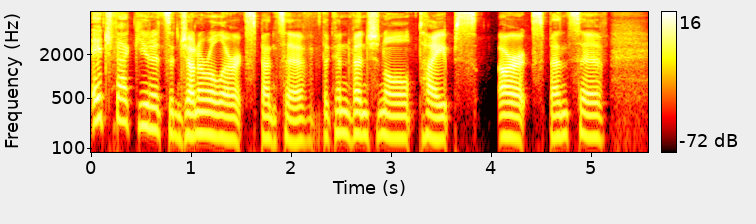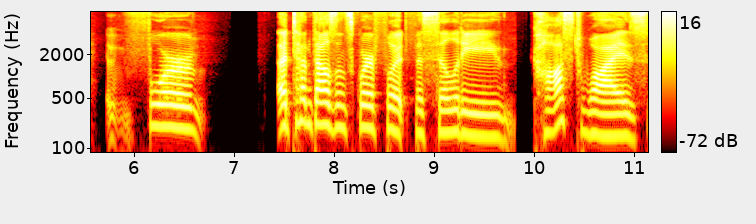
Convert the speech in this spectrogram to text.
HVAC units in general are expensive. The conventional types are expensive. For a 10,000 square foot facility, cost wise,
